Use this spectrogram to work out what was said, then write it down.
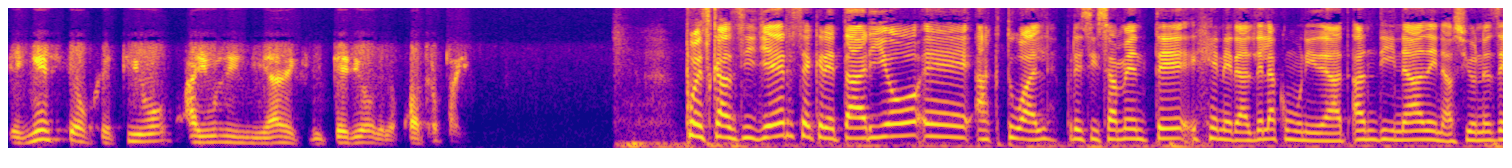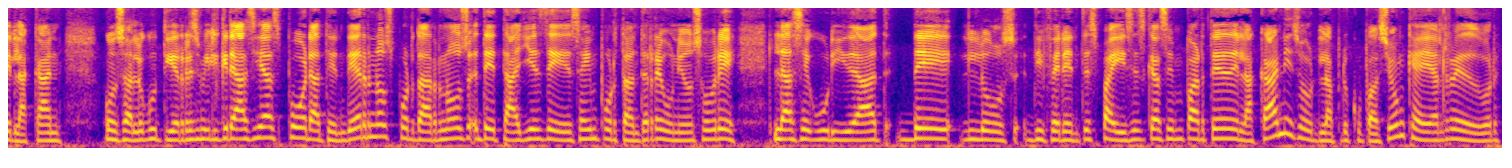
en este objetivo hay una unidad de criterio de los cuatro países. Pues canciller, secretario eh, actual, precisamente general de la Comunidad Andina de Naciones de la CAN, Gonzalo Gutiérrez, mil gracias por atendernos, por darnos detalles de esa importante reunión sobre la seguridad de los diferentes países que hacen parte de la CAN y sobre la preocupación que hay alrededor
